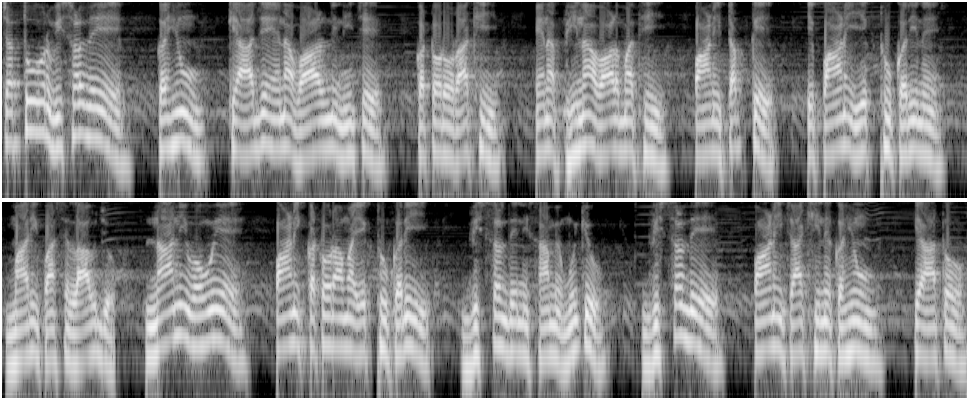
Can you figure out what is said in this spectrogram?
ચતુર વિસળદેએ કહ્યું કે, આજે એના વાળની નીચે કટોરો રાખી એના ભીના વાળમાંથી પાણી ટપકે. એ પાણી એકઠું કરીને મારી પાસે લાવજો. નાની વહુએ પાણી કટોરામાં એકઠું કરી વિસળદેની સામે મૂક્યું. વિસળદેએ પાણી ચાખીને કહ્યું કે આ તો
